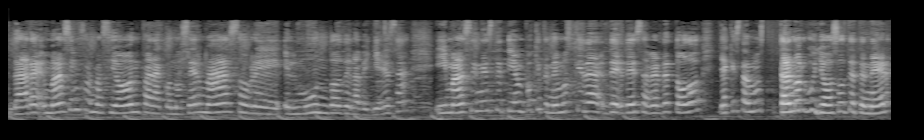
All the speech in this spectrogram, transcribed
dar más información, para conocer más sobre el mundo de la belleza y más en este tiempo que tenemos que de, saber de todo, ya que estamos tan orgullosos de tener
